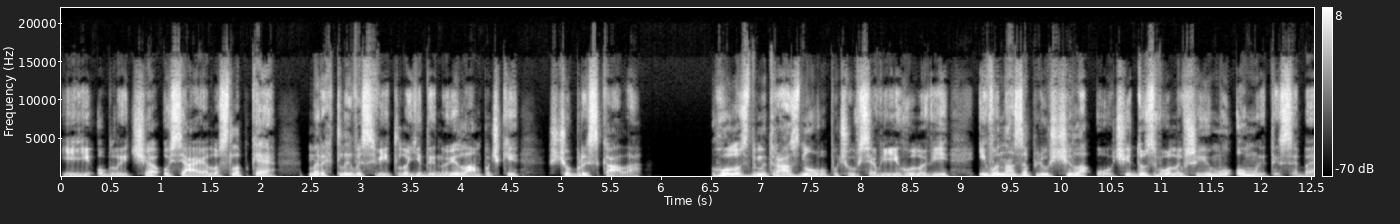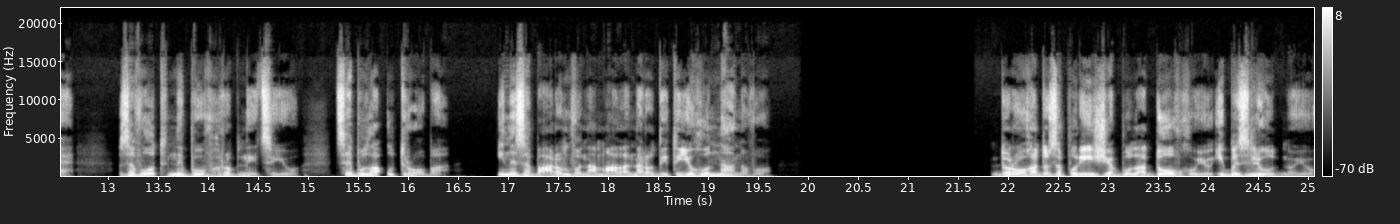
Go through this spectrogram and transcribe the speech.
її обличчя осяяло слабке, мерехтливе світло єдиної лампочки, що бризкала. Голос Дмитра знову почувся в її голові, і вона заплющила очі, дозволивши йому омити себе. Завод не був гробницею, це була утроба, і незабаром вона мала народити його наново. Дорога до Запоріжжя була довгою і безлюдною,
